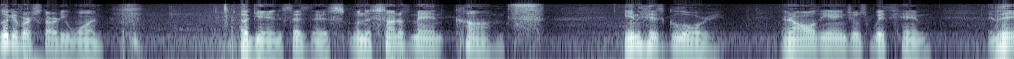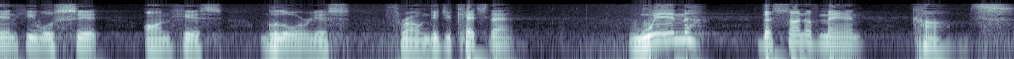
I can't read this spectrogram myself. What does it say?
Look at verse 31. Again, it says this, when the Son of Man comes in his glory and all the angels with him, then he will sit on his glorious throne. Did you catch that? When the Son of Man comes.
